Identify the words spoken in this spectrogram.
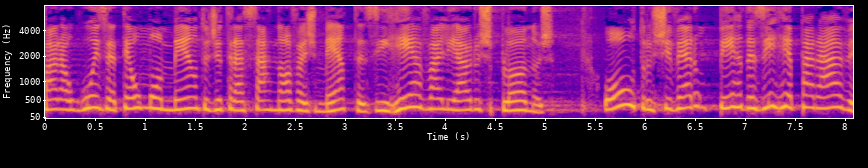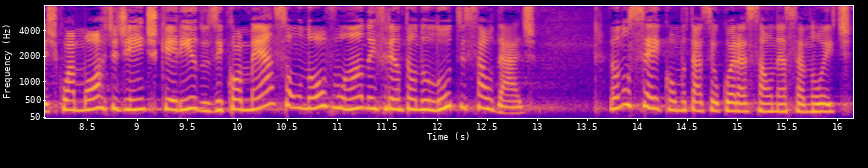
para alguns, até o momento de traçar novas metas e reavaliar os planos. Outros tiveram perdas irreparáveis com a morte de entes queridos e começam um novo ano enfrentando luto e saudade. Eu não sei como está seu coração nessa noite,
